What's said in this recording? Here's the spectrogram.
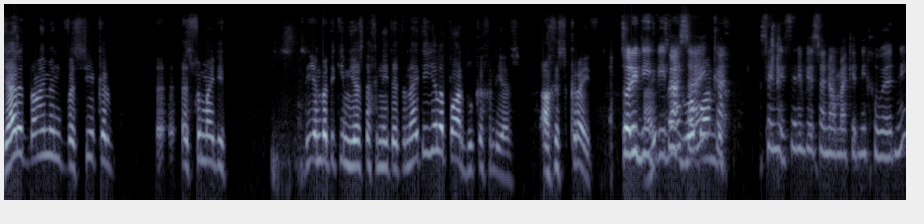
Jared Diamond was seker uh, is vir my die die een wat ek die meeste geniet het en hy het 'n hele paar boeke gelees, ag geskryf. Sorry, wie wie was hy? loopbaan Ka- Sê net sê net weer sy naam, ek het nie gehoor nie.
